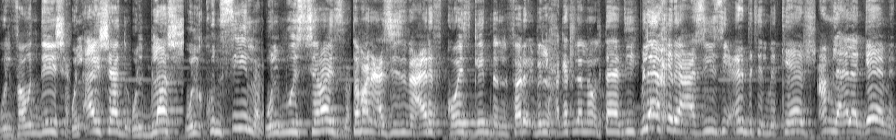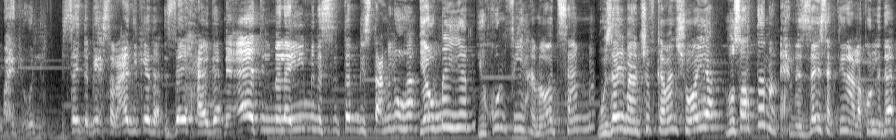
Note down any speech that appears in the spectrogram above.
والفاونديشن والاي شادو والبلاش والكونسيلر والمويسترايزر. طبعا يا عزيزي أنا عارف كويس جدا الفرق بين الحاجات اللي أنا قلتها دي. بالآخر يا عزيزي علبة المكياج عاملة قلق جامد. واحد يقول لي إزاي ده بيحصل عادي كده؟ إزاي حاجة؟ مئات الملايين من الستات بيستعملوها يوميا. يكون فيها مواد سامة. وزي ما هنشوف كمان شوية مسرطنه إحنا إزاي ساكتين على كل ده؟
